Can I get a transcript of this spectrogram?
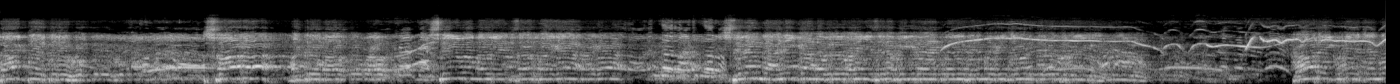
டாக்டர் திரு சாரா மற்றும் செல்வம் அவர்களின் சார்பாக சிறந்த அணிக்கான விருது வழங்கி சிறப்பிக்கிறார் என்பதை திரும்ப தெரிவித்துக் காரைக்குடியை சேர்ந்த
